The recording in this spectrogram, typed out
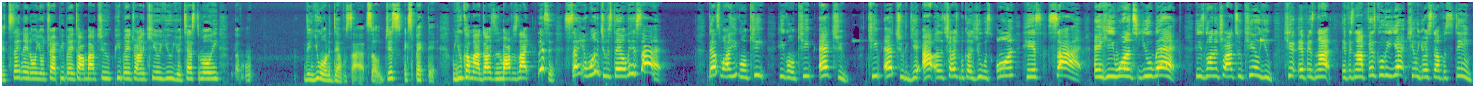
if Satan ain't on your track, people ain't talking about you, people ain't trying to kill you, your testimony, then you on the devil's side. So just expect that. When you come out of darkness and marvelous light, listen, Satan wanted you to stay over his side. That's why he gonna keep he gonna keep at you, keep at you to get out of the church because you was on his side and he wants you back. He's gonna try to kill you. If it's not if it's not physically yet, kill your self-esteem,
